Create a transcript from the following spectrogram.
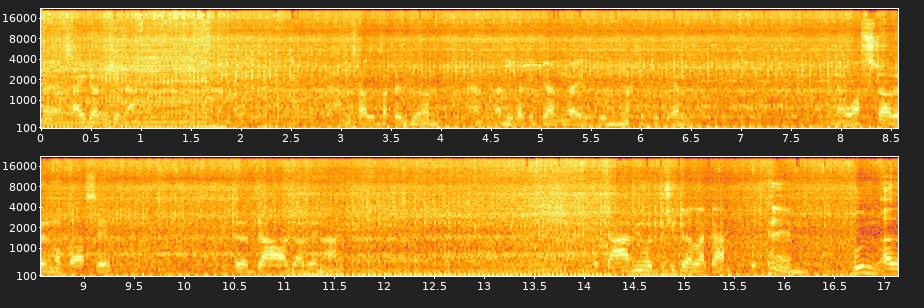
হ্যাঁ সাইট অফিস এটা। আনসাল ব্যাটালিয়ন কালীহাতি টাঙ্গাইল, যমুনা সেতু ক্যাম্প মানে ওয়াচ টাওয়ারের মতো আছে। যাওয়া যাবে না। আমি অধ্যুষিত এলাকা। ওখানে ফুল ভালো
